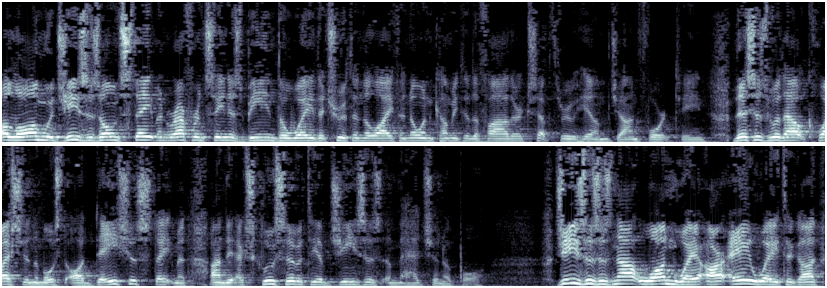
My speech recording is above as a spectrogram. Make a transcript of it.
Along with Jesus' own statement referencing as being the way, the truth, and the life, and no one coming to the Father except through Him, John 14. This is without question the most audacious statement on the exclusivity of Jesus imaginable. Jesus is not one way or a way to God.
